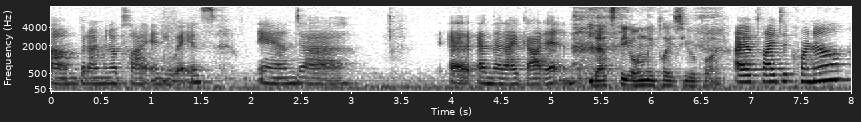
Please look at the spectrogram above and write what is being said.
um, but I'm gonna apply anyways. and uh, and then I got in. That's the only place you applied. I applied to Cornell.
